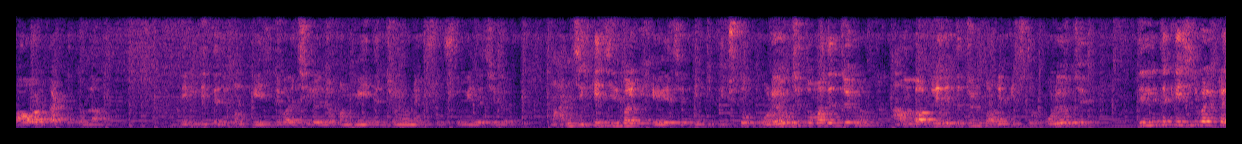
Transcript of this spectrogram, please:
পাওয়ার কাট হতো না দিল্লিতে যখন কেজরিওয়াল ছিল যখন মেয়েদের জন্য অনেক সুখ সুবিধা ছিল মানছি কেজরিওয়াল খেয়েছে কিন্তু কিছু তো করেওছে তোমাদের জন্য আম পাবলিকের জন্য তো অনেক কিছু তো করেওছে দিল্লিতে কেজরিওয়াল একটা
